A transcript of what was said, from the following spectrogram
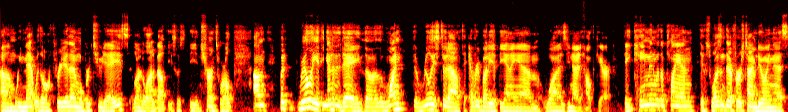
Um, we met with all three of them over two days, learned a lot about the, the insurance world. Um, but really, at the end of the day, the, the one that really stood out to everybody at the NAM was United Healthcare. They came in with a plan. This wasn't their first time doing this.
